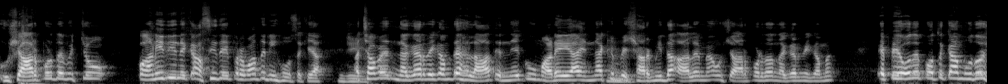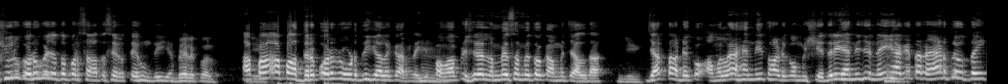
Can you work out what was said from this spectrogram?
ਹੁਸ਼ਿਆਰਪੁਰ ਦੇ ਵਿੱਚੋਂ ਪਾਣੀ ਦੀ ਨਿਕਾਸੀ ਦਾ ਹੀ ਪ੍ਰਬੰਧ ਨਹੀਂ ਹੋ ਸਕਿਆ। ਅੱਛਾ ਵੇ ਨਗਰ ਨਿਗਮ ਦੇ ਹਾਲਾਤ ਇੰਨੇ ਕੁ ਮਾੜੇ ਆ ਇੰਨਾ ਕਿ। ਬੇਸ਼ਰਮੀ ਦਾ ਆਲਮ ਹੈ ਹੁਸ਼ਿਆਰਪੁਰ ਦਾ ਨਗਰ ਨਿਗਮ। ਇਹ ਪਿਓ ਦੇ ਪੁੱਤ ਕੰਮ ਉਦੋਂ ਸ਼ੁਰੂ ਕਰੂਗਾ ਜਦੋਂ ਬਰਸਾਤ ਸਿਰ ਤੇ ਹੁੰਦੀ ਆ। ਬਿਲਕੁਲ। ਆਪਾਂ ਆ ਬਹਾਦਰਪੁਰ ਰੋਡ ਦੀ ਗੱਲ ਕਰ ਲਈਏ ਹਮ। ਭਾਵੇਂ ਪਿਛਲੇ ਲੰਮੇ ਸਮੇਂ ਤੋਂ ਕੰਮ ਚੱਲਦਾ। ਯਾਰ ਤੁਹਾਡੇ ਕੋਲ ਅਮਲਾ ਹੈ ਨਹੀਂ ਤੁਹਾਡੇ ਕੋਲ ਮਸ਼ੀਨਰੀ ਹੈ ਨਹੀਂ ਜੇ ਨਹੀਂ। ਹੈਗੇ ਤਾਂ ਰਹਿਣ ਤੇ ਉਦਾਂ ਹੀ।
